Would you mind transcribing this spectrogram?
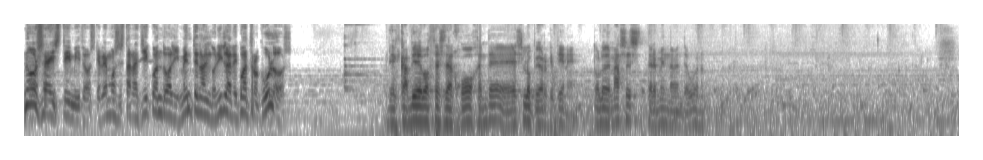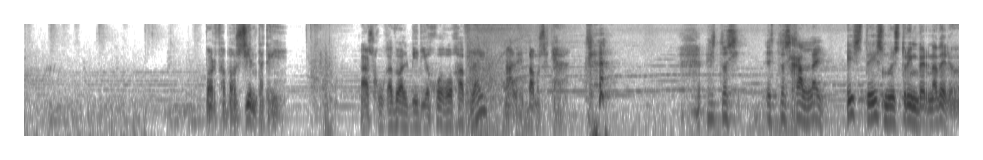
No seáis tímidos, queremos estar allí cuando alimenten al gorila de cuatro culos. El cambio de voces del juego, gente, es lo peor que tiene. ¿eh? Todo lo demás es tremendamente bueno. Por favor, siéntate. ¿Has jugado al videojuego Half-Life? Vale, vamos allá. Esto es, esto es Half-Life. Este es nuestro invernadero.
